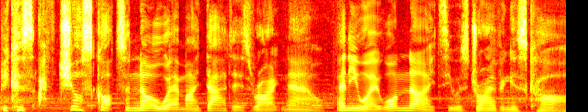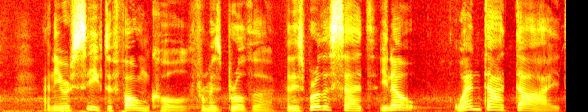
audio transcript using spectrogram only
Because I've just got to know where my dad is right now. Anyway, one night he was driving his car and he received a phone call from his brother. And his brother said, You know, when dad died,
